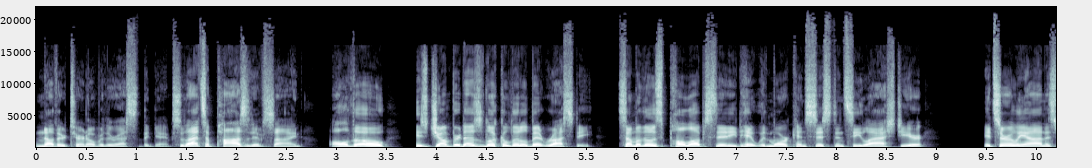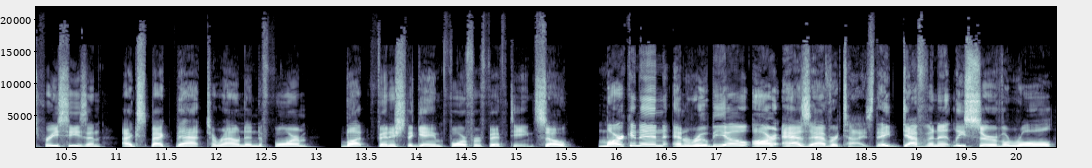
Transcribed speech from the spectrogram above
another turnover the rest of the game. So that's a positive sign, although his jumper does look a little bit rusty. Some of those pull ups that he'd hit with more consistency last year, it's early on, it's preseason. I expect that to round into form, but finish the game four for 15. So Markkanen and Rubio are as advertised. They definitely serve a role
